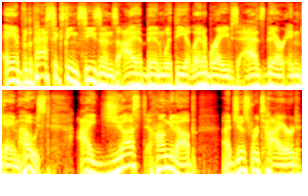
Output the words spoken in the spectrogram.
And for the past 16 seasons, I have been with the Atlanta Braves as their in-game host. I just hung it up. I just retired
